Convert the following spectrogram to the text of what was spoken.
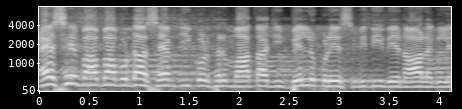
ਐਸੇ ਬਾਬਾ ਬੁੱਢਾ ਸਾਹਿਬ ਜੀ ਕੋਲ ਫਿਰ ਮਾਤਾ ਜੀ ਬਿਲਕੁਲ ਇਸ ਵਿਧੀ ਦੇ ਨਾਲ ਅਗਲੇ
